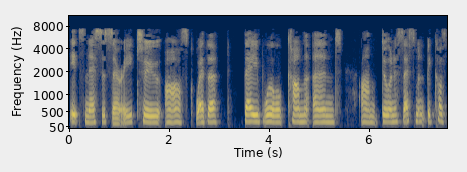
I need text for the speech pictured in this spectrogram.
it's necessary to ask whether they will come and um, do an assessment because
